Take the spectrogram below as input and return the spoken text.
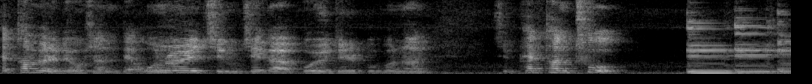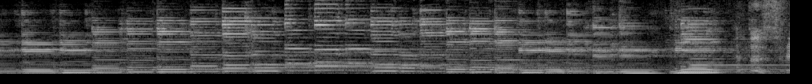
패턴별로 배우셨는데, 오늘 지금 제가 보여드릴 부분은 지금 패턴 2. 패턴 3.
